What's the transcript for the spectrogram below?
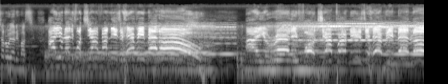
本のメタルをやります。Are you ready for Japanese heavy metal? Are you ready for Japanese heavy metal?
